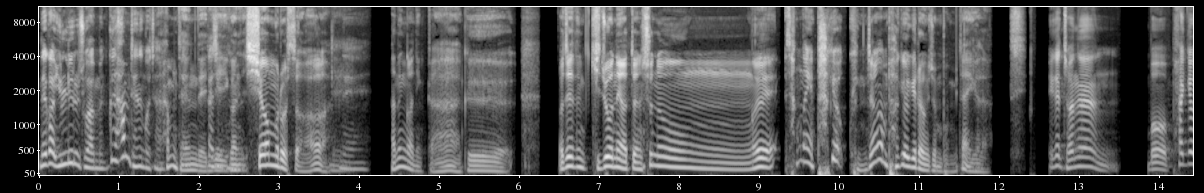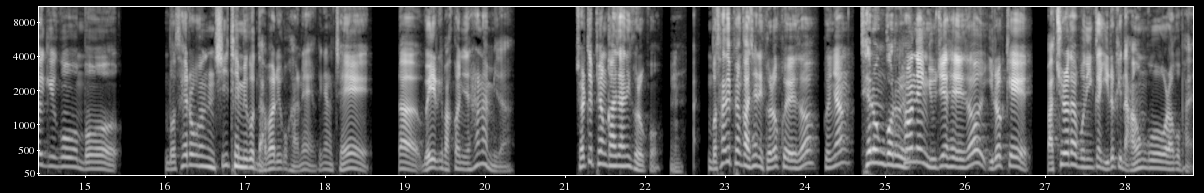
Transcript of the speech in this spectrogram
내가 윤리를 좋아하면 그냥 하면 되는 거잖아요. 하면 되는데 이제 이건. 시험으로서 네. 네. 하는 거니까 그 어쨌든 기존의 어떤 수능의 상당히 파격 굉장한 파격이라고 좀 봅니다 이거. 그러니까 저는 뭐 파격이고 뭐뭐 새로운 시스템이고 나발이고 간에 그냥 제가 왜 이렇게 바꿨는지 하나입니다. 절대 평가 하자니 그렇고 음. 뭐 상대 평가 하자니 그렇고 해서 그냥 새로운 거를 현행 유지에서 이렇게 맞추려다 보니까 이렇게 나온 거라고 봐요.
